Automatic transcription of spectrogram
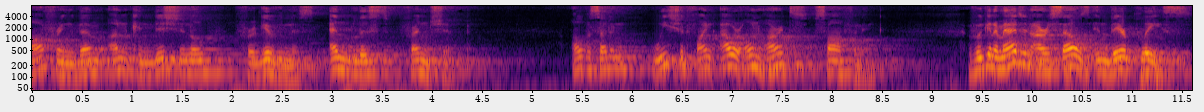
Offering them unconditional forgiveness, endless friendship. All of a sudden, we should find our own hearts softening. If we can imagine ourselves in their place,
